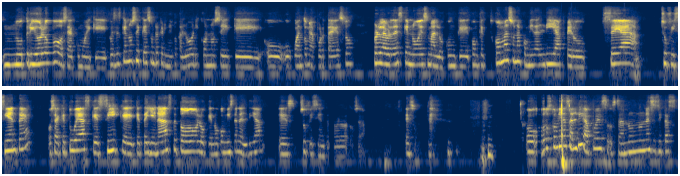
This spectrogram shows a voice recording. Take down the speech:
nutriólogo, o sea, como de que, pues es que no sé qué es un requerimiento calórico, no sé qué o, cuánto me aporta eso, pero la verdad es que no es malo, con que, con que comas una comida al día, pero sea suficiente, o sea, que tú veas que sí, que, que, te llenaste todo lo que no comiste en el día, es suficiente, la verdad. O sea, eso. o, dos comidas al día, pues, o sea, no, no necesitas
